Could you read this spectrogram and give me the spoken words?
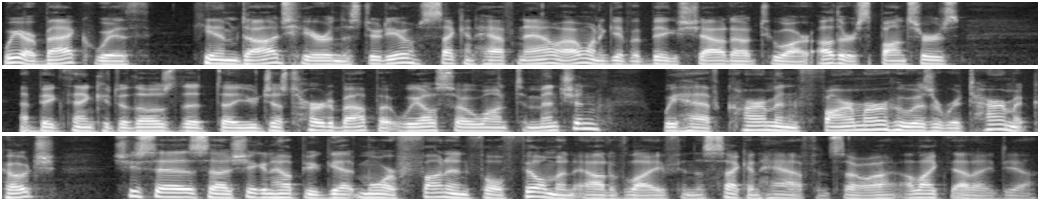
We are back with Kim Dodge here in the studio. Second half now. I want to give a big shout out to our other sponsors. A big thank you to those that uh, you just heard about, but we also want to mention we have Carmen Farmer, who is a retirement coach. She says uh, she can help you get more fun and fulfillment out of life in the second half. And so I, I like that idea.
